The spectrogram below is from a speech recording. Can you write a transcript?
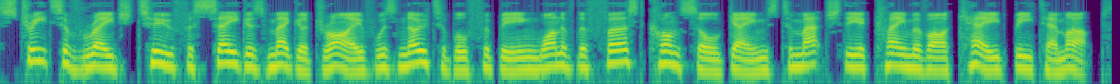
Streets of Rage 2 for Sega's Mega Drive was notable for being one of the first console games to match the acclaim of arcade beat-em-ups.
